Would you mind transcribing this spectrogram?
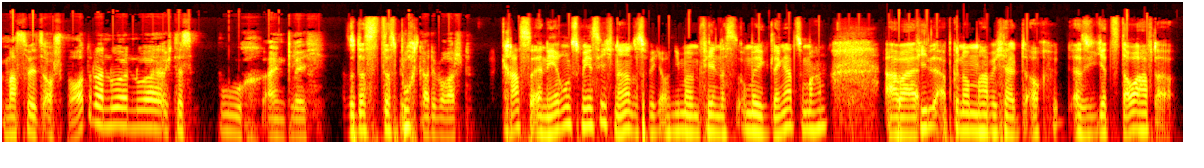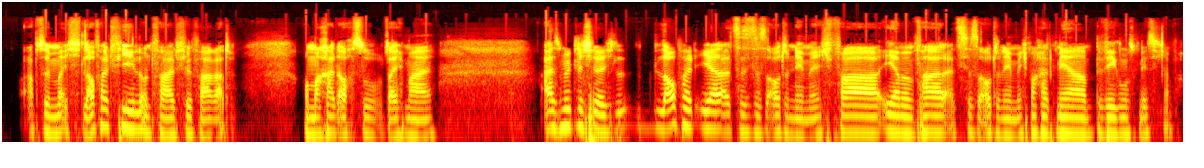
Machst du jetzt auch Sport oder nur, nur durch das Buch eigentlich? Also das, das Buch gerade überrascht. Krass ernährungsmäßig, ne? Das würde ich auch niemandem empfehlen, das unbedingt länger zu machen. Aber viel abgenommen habe ich halt auch, also jetzt dauerhaft absolut, ich laufe halt viel und fahre halt viel Fahrrad. Und mache halt auch so, sag ich mal, alles Mögliche. Ich laufe halt eher, als dass ich das Auto nehme. Ich fahre eher mit dem Fahrrad, als ich das Auto nehme. Ich mache halt mehr bewegungsmäßig einfach.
